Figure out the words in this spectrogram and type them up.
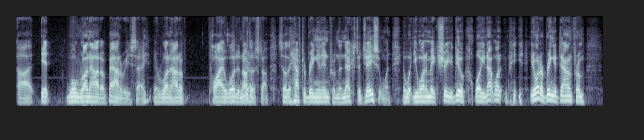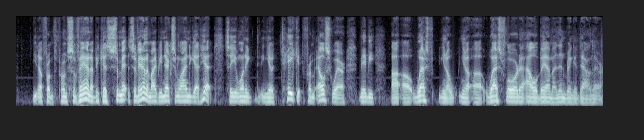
uh, it will run out of batteries, say, it'll run out of plywood and other yeah. stuff. So they have to bring it in from the next adjacent one. And what you want to make sure you do, well, you not want you don't want to bring it down from you know, from, from Savannah because Savannah might be next in line to get hit. So you want to, you know, take it from elsewhere, maybe uh, uh, west, you know, you know, uh, West Florida, Alabama, and then bring it down there.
